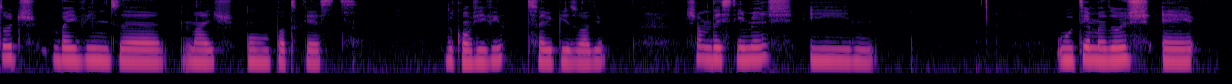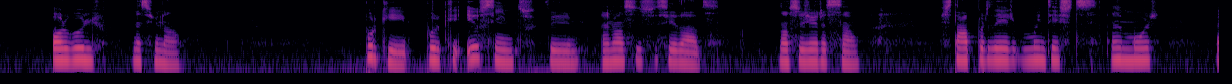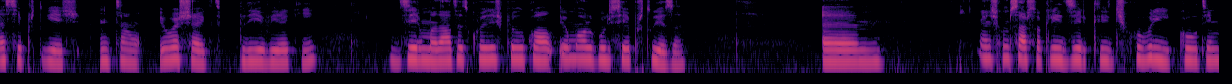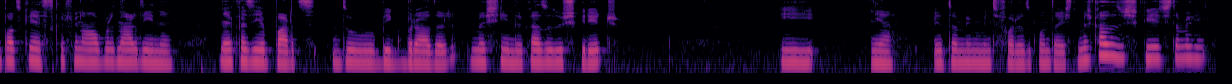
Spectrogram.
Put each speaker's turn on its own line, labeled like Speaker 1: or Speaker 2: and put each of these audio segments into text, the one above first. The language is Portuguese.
Speaker 1: todos, bem-vindos a mais um podcast do Convívio, terceiro episódio. Chamo-me Destimas e o tema de hoje é Orgulho Nacional. Porquê? Porque eu sinto que a nossa sociedade, nossa geração, está a perder muito este amor a ser português. Então eu achei que podia vir aqui dizer uma data de coisas pelo qual eu me orgulho de ser portuguesa. Um, antes de começar, só queria dizer que descobri com o último podcast que afinal a Bernardina nem fazia parte do Big Brother, mas sim da Casa dos Segredos. E, yeah, eu também muito fora do contexto. Mas Casa dos Segredos também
